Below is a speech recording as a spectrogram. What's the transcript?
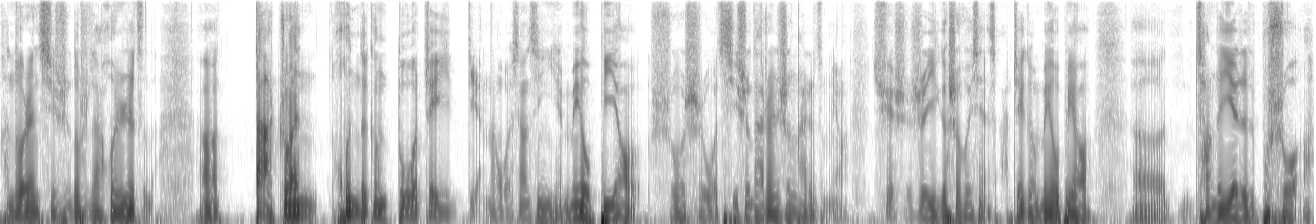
很多人其实都是在混日子的，啊，大专混得更多这一点呢，我相信也没有必要说是我歧视大专生还是怎么样，确实是一个社会现象，这个没有必要，呃，藏着掖着就不说啊，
